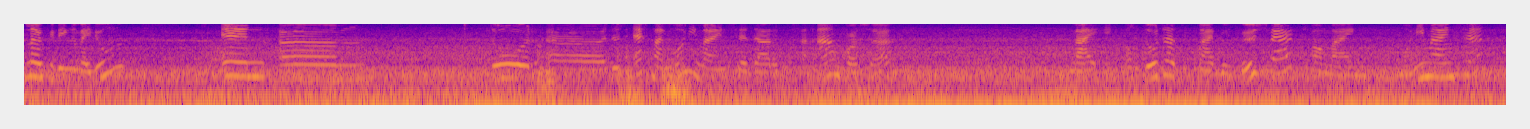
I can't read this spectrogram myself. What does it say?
leuke dingen mee doen. En um, door uh, dus echt mijn money mindset daarop te gaan aanpassen. Mij, doordat ik mij bewust werd van mijn money mindset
